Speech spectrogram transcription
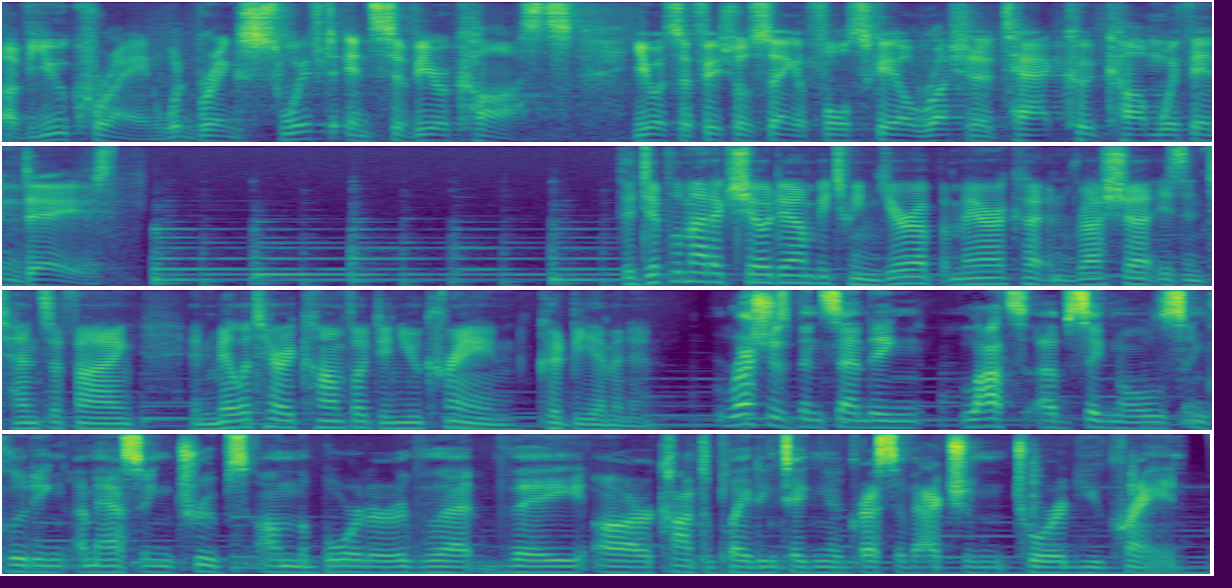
of Ukraine would bring swift and severe costs. U.S. officials saying a full scale Russian attack could come within days. The diplomatic showdown between Europe, America, and Russia is intensifying, and military conflict in Ukraine could be imminent. Russia's been sending lots of signals, including amassing troops on the border, that they are contemplating taking aggressive action toward Ukraine.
